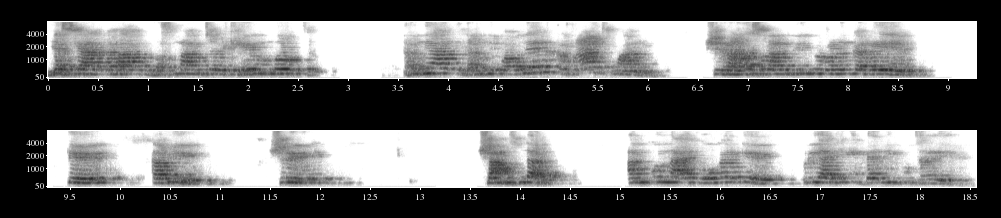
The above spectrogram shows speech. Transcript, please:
यस्याचल खेल धन्यात धन्य पौले श्री राधा स्वामी वर्णन कर रहे हैं कि कभी श्री श्याम सुंदर अंकुर नायक होकर के प्रिया जी की बैली पूछ रहे हैं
